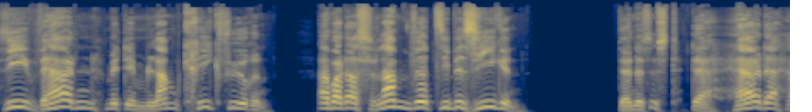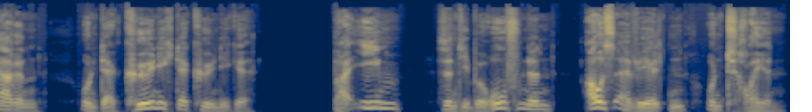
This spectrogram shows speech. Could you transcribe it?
Sie werden mit dem Lamm Krieg führen, aber das Lamm wird sie besiegen. Denn es ist der Herr der Herren und der König der Könige. Bei ihm sind die Berufenen, Auserwählten und Treuen.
